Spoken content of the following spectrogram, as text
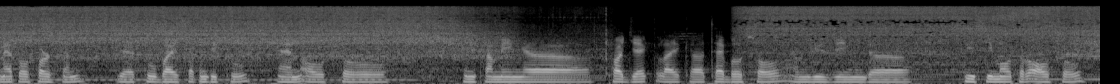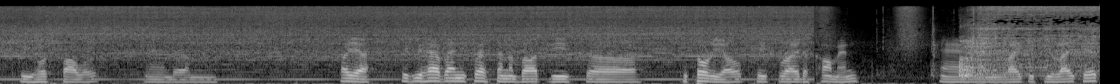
metal version the 2x72 and also incoming project like table saw. I'm using the DC motor also 3 horsepower and um, oh yeah if you have any question about this uh, tutorial please write a comment and like if you like it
